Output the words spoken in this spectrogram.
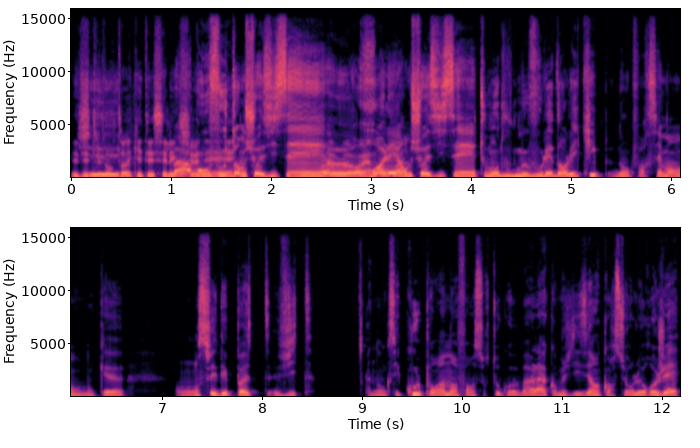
C'était toujours toi qui étais Bah, sélectionné. au foot, on me choisissait, Ouais, bah euh, ouais, au relais, normal. on me choisissait, tout le monde me voulait dans l'équipe, donc forcément, donc euh, on se fait des potes vite. Donc c'est cool pour un enfant, surtout que, voilà, comme je disais encore sur le rejet,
